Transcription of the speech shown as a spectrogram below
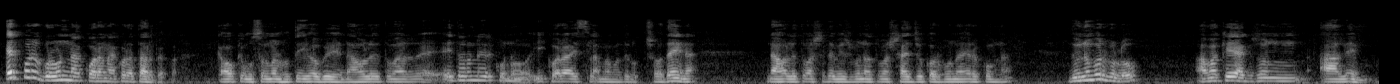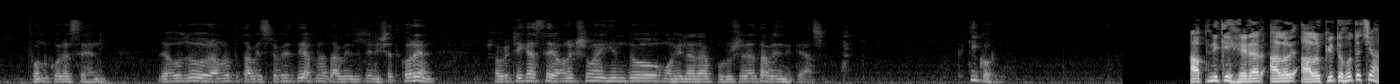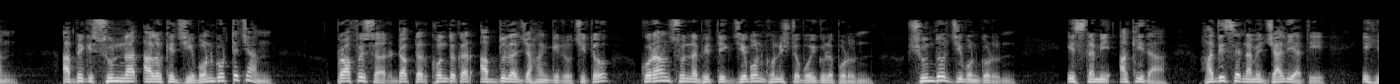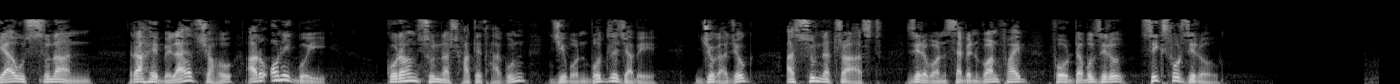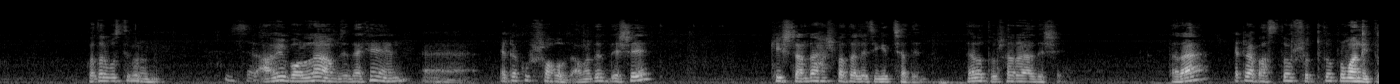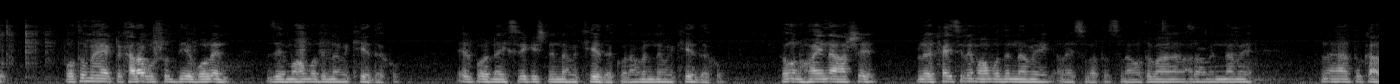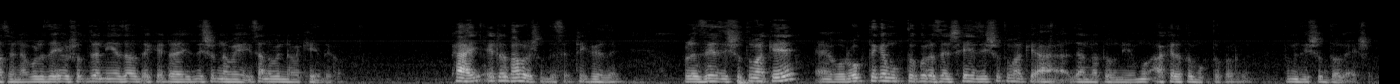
এরপরে গ্রহণ না করা না করা তার ব্যাপার। কাউকে মুসলমান হতেই হবে, না হলে তোমার, এই ধরনের কোন ই করা ইসলাম আমাদের উৎসাহ দেয় না। না হলে তোমার সাথে মিশবো না, তোমার সাহায্য করব না, এরকম না। দুই নম্বর হলো আমাকে একজন আলেম ফোন করেছেন যে, হুজুর, আমরা তো তাবিজ টাবিজ দিয়ে আপনারা তাবিজ দিতে নিষেধ করেন। সবই ঠিক আছে। অনেক সময় হিন্দু মহিলারা পুরুষেরা তাবিজ নিতে আসে। কি করব? আপনি কি হেরার আলোয় আলোকিত হতে চান? আপনি কি সুন্নার আলোকে জীবন গড়তে চান? প্রফেসর ড. খন্দকার আবদুল্লাহ জাহাঙ্গীর রচিত কোরআন সুন্না ভিত্তিক জীবন ঘনিষ্ঠ বইগুলো পড়ুন। সুন্দর জীবন গড়ুন। ইসলামী আকিদা, হাদিসের নামে জালিয়াতি ইহিয়াউস সুনান, রাহে বেলায়ত সহ আরও অনেক বই। কোরআন সুন্নার সাথে থাকুন, জীবন বদলে যাবে। যোগাযোগ আর সুন্না trust, zero one seven one five four double zero six four zero. কথা বুঝতে পারেন আমি বললাম যে দেখেন এটা খুব সহজ। আমাদের দেশে খ্রিস্টানরা হাসপাতালে চিকিৎসা দেন। জানো তো, সারা দেশে। তারা এটা বাস্তব, সত্য, প্রমাণিত। প্রথমে একটা খারাপ ওষুধ দিয়ে বলেন যে, মোহাম্মদের নামে খেয়ে দেখো। এরপর, নাই, শ্রীকৃষ্ণের নামে খেয়ে দেখো, রামের নামে খেয়ে দেখো। তখন হয় না, আসে, বলে, খাইছিলে মোহাম্মদের নামে? আলাহিসাল্লাম অথবা, রামের নামে? হ্যাঁ তো কাজ হয় না। বলে, যে, এই ওষুধটা নিয়ে যাও, দেখে এটা যিশুর নামে ইসানবীর নামে খেয়ে দেখো। খাই, এটা ভালো ওষুধ দিচ্ছে ঠিক হয়ে যায়। বলে, যে যিশু তোমাকে রোগ থেকে মুক্ত করেছেন সেই যিশু তোমাকে জান্নাত নিয়ে আখেরাতে মুক্ত করবে। তুমি যিশুর দলে এসো।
